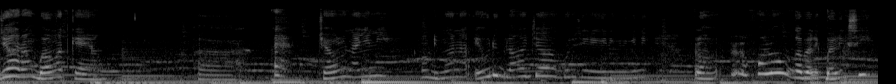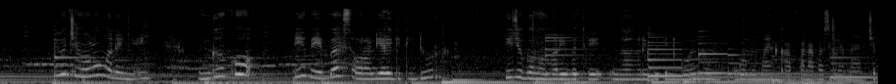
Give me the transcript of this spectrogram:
jarang banget kayak yang cewek lu nanya nih lu di mana? Ya udah bilang aja gue di sini gini gini gini. Loh lo kok lu nggak balik balik sih? Emang cewek lu nggak nanyain? Enggak kok dia bebas orang dia lagi tidur dia juga nggak ngeribet nggak ngeribetin gue gue mau main kapan apa segala macem.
